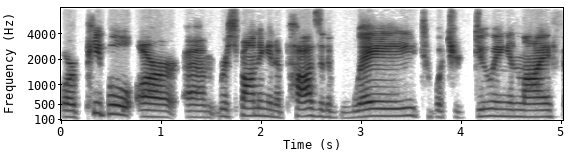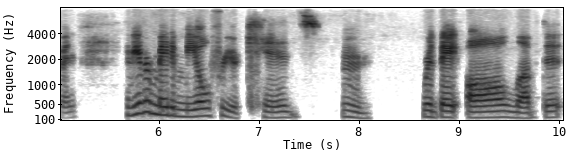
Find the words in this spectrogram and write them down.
or people are um, responding in a positive way to what you're doing in life. And have you ever made a meal for your kids mm, where they all loved it?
